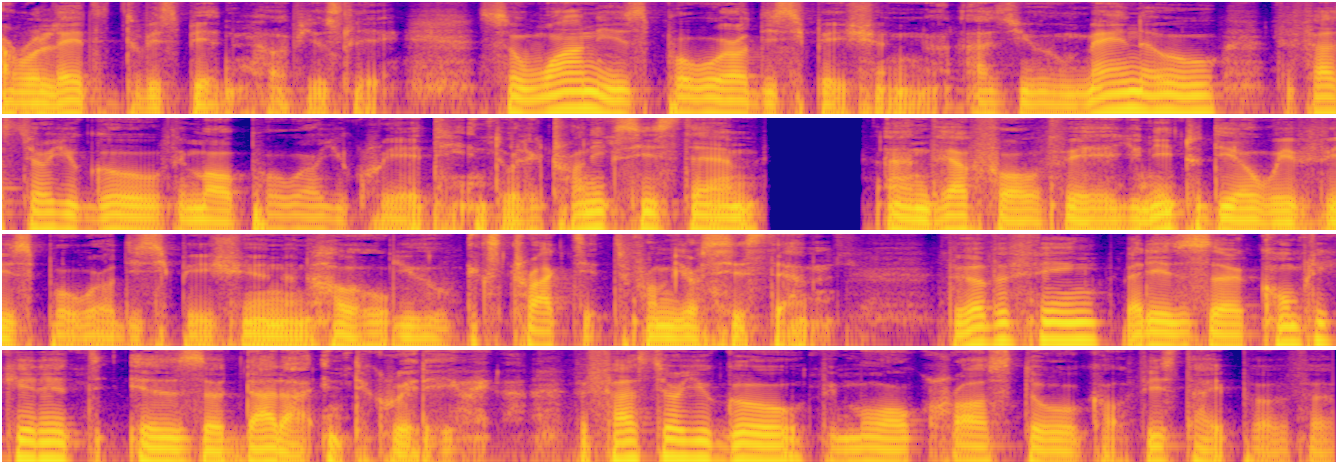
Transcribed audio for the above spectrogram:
are related to the speed, obviously. So one is power dissipation. As you may know, the faster you go, the more power you create into electronic system, and therefore the, you need to deal with this power dissipation and how you extract it from your system. The other thing that is uh, complicated is uh, data integrity. The faster you go, the more crosstalk or this type of uh,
